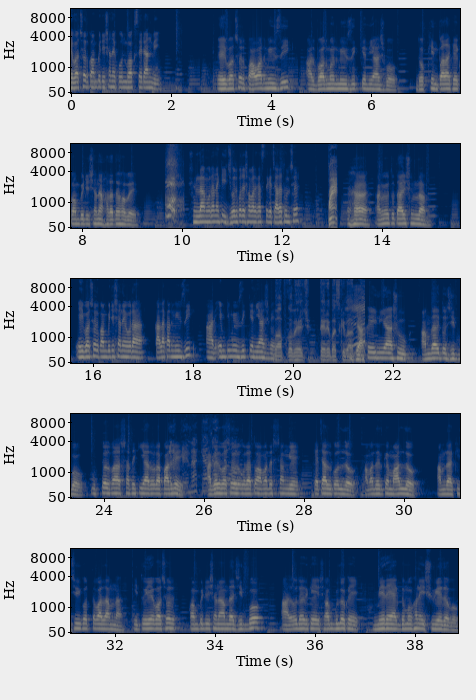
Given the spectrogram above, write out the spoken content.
এবছর কম্পিটিশনে কোন বক্স সেট আনবি এই বছর পাওয়ার মিউজিক আর বর্মন মিউজিককে নিয়ে আসব। দক্ষিণ পাড়াকে কম্পিটিশনে হারাতে হবে। শুনলাম ওরা নাকি জোর করে সবার কাছ থেকে চাঁদা তুলছে। হ্যাঁ আমিও তো তাই শুনলাম। এই বছর কম্পিটিশনে ওরা কালাকার মিউজিক আর এমটি মিউজিককে নিয়ে আসবে। বাপকো ভেজ তেরে বাস কি বাত যাকেই নিয়ে আসুক আমরাই তো জিতবো। উত্তরপাড়ার সাথে কি আর ওরা পারবে? আগের বছর ওরা তো আমাদের সঙ্গে ক্যাচাল করল আমাদেরকে মারলো আমরা কিছুই করতে পারলাম না। কিন্তু এবছর কম্পিটিশনে আমরা জিতবো আর ওদেরকে সবগুলোকে মেরে একদম ওখানেই শুয়ে দেবো।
